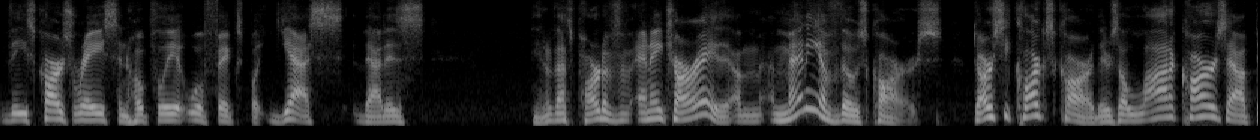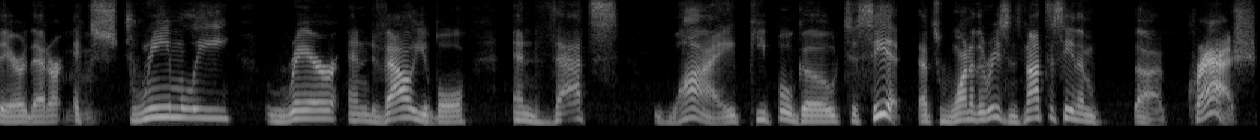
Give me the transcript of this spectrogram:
these cars race, and hopefully it will fix. But yes, that is you know, that's part of NHRA. Um, many of those cars, Darcy Clark's car, there's a lot of cars out there that are mm-hmm. extremely rare and valuable. And that's why people go to see it. That's one of the reasons, not to see them uh, crash,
